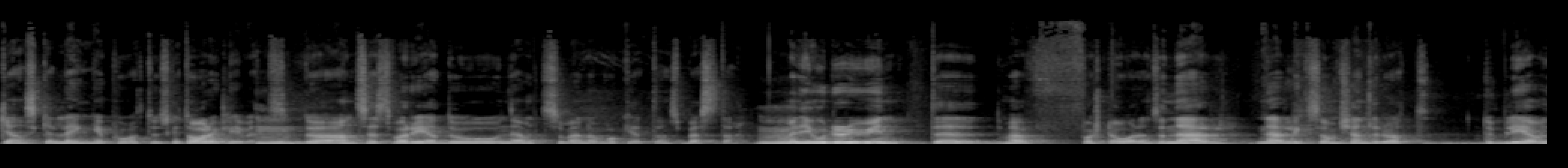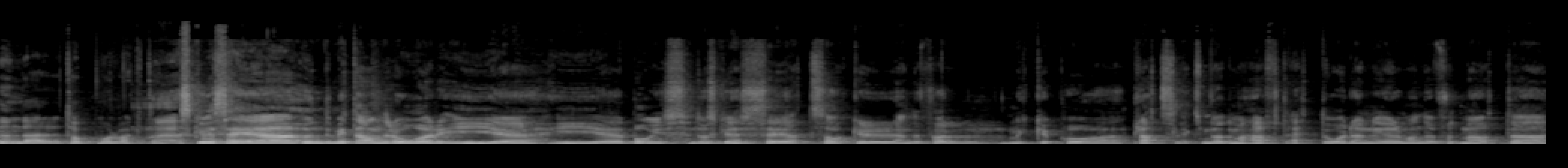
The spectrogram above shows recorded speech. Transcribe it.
ganska länge på att du ska ta det klivet. Mm. Du har ansetts vara redo och nämnt som en av Hockeyettans bästa. Mm. Men det gjorde du ju inte de här första åren. Så när, när liksom kände du att du blev den där toppmålvakten? Jag skulle säga under mitt andra år i, i Boys. Då skulle jag säga att saker ändå föll mycket på plats. Liksom. Då hade man haft ett år där nere. Man hade fått möta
